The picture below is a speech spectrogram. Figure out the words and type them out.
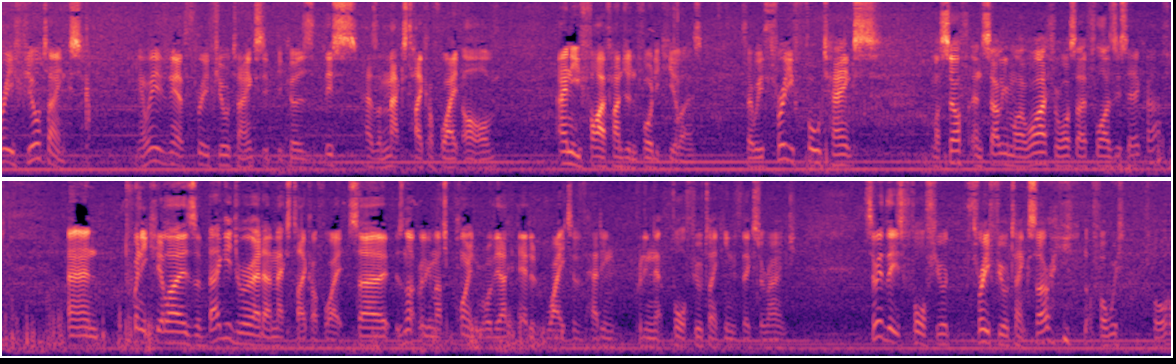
three fuel tanks. Now we only have three fuel tanks because this has a max takeoff weight of only 540 kilos. So with three full tanks, myself and Sally, my wife, who also flies this aircraft, and 20 kilos of baggage, we're at our max takeoff weight. So there's not really much point with the added weight of having putting that four fuel tank in for extra range. So with these four fuel, three fuel tanks, sorry, not four, four,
